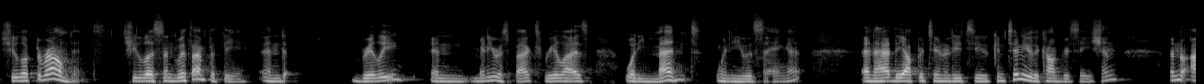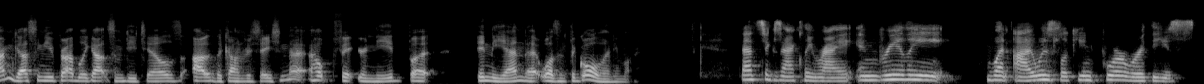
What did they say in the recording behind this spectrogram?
She looked around it. She listened with empathy and really in many respects realized what he meant when he was saying it and had the opportunity to continue the conversation. And i'm guessing you probably got some details out of the conversation that helped fit your need but in the end that wasn't the goal anymore. That's exactly right. And really what I was looking for were these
